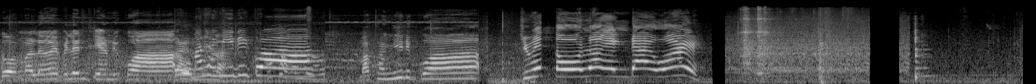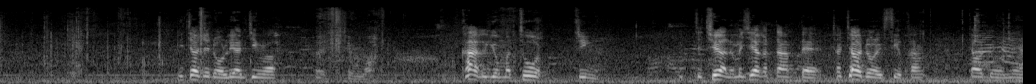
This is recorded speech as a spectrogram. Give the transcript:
โดดมาเลยไปเล่นเกมดีกว่า มาทางนี้ดีกว่า มาทางนี้ดีกว่า ชีวิตโตเรื่องเองได้เว้ยนี่เจ้าจะโดดเรียนจริงเหรอเฮ้ยเดี๋ยววะข้าคือยมมาทูตจริง จะเชื่อหรือไม่เชื่อก็ตามแต่ถ้าเจ้าโดดอีกสิบครั้ง เจ้าโดนแน่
